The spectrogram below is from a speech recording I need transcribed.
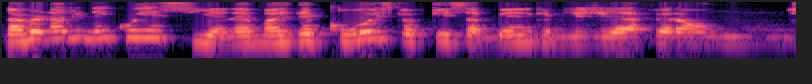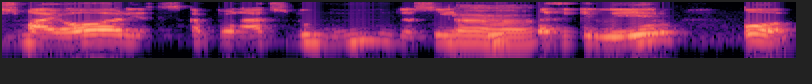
na verdade eu nem conhecia, né? Mas depois que eu fiquei sabendo que a BGF era um dos maiores campeonatos do mundo, assim, uhum. brasileiro pô,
